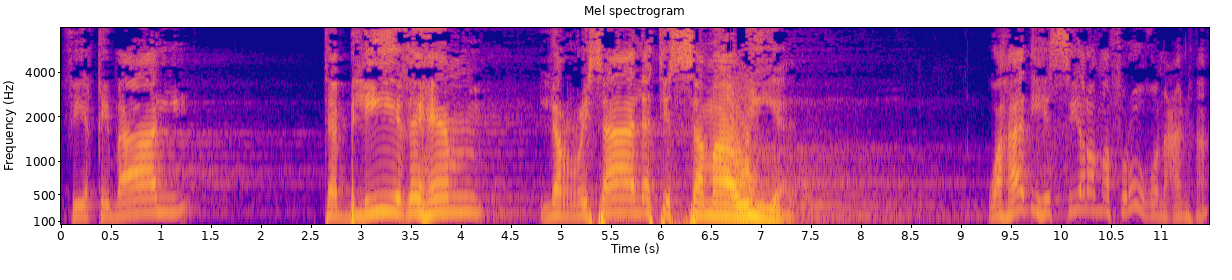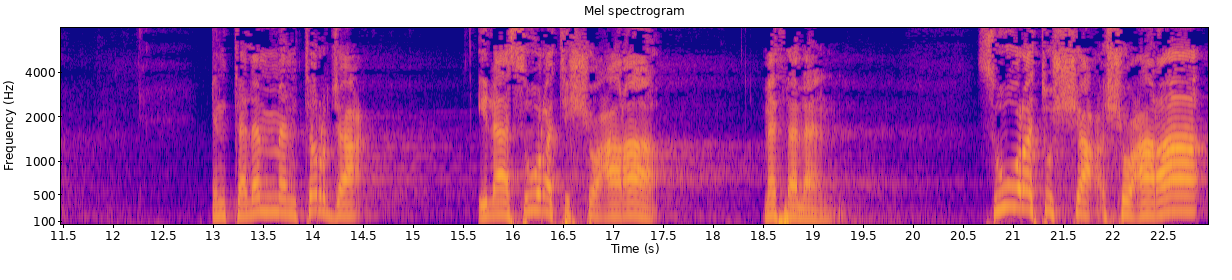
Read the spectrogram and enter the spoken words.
في قبال تبليغهم للرسالة السماوية. وهذه السيرة مفروغ عنها. انت لما ترجع إلى سورة الشعراء مثلا سورة الشعراء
